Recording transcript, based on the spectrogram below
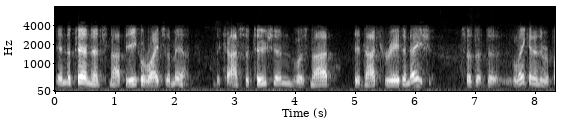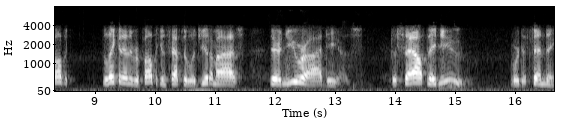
independence, not the equal rights of men. The Constitution was not did not create a nation. So the, the Lincoln and the Republic, Lincoln and the Republicans have to legitimize their newer ideas. The South, they knew, were defending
